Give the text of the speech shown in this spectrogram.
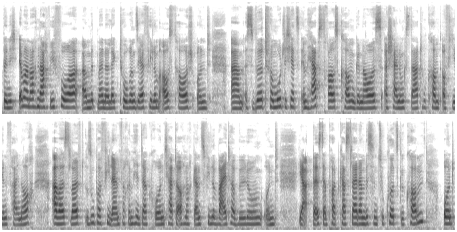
bin ich immer noch nach wie vor äh, mit meiner Lektorin sehr viel im Austausch und ähm, es wird vermutlich jetzt im Herbst rauskommen. Genaues Erscheinungsdatum kommt auf jeden Fall noch. Aber es läuft super viel einfach im Hintergrund. Ich hatte auch noch ganz viele Weiterbildungen und ja, da ist der Podcast leider ein bisschen zu kurz gekommen. Und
